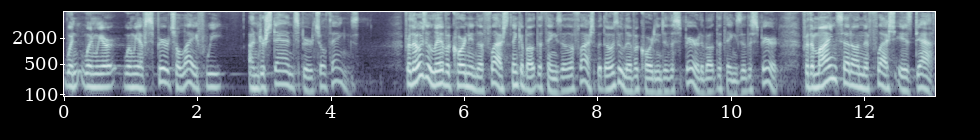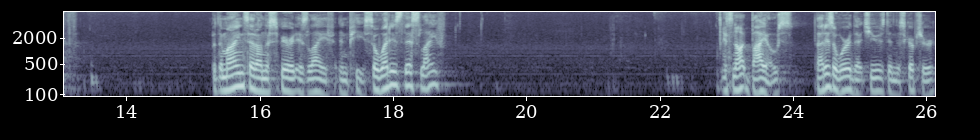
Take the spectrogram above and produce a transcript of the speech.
when, when, we are, when we have spiritual life, we understand spiritual things. For those who live according to the flesh, think about the things of the flesh, but those who live according to the Spirit, about the things of the Spirit. For the mindset on the flesh is death, but the mindset on the Spirit is life and peace. So, what is this life? It's not bios. That is a word that's used in the scripture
